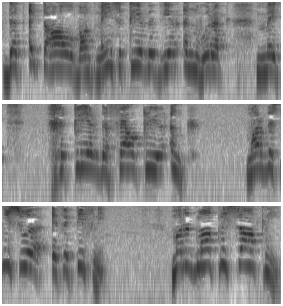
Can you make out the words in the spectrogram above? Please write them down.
dit uit te haal want mense kleur dit weer in hoor ek met gekleurde velkleur ink. Maar dis nie so effektief nie. Maar dit maak nie saak nie,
